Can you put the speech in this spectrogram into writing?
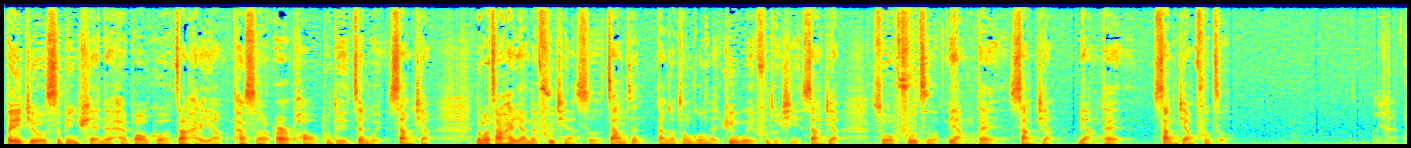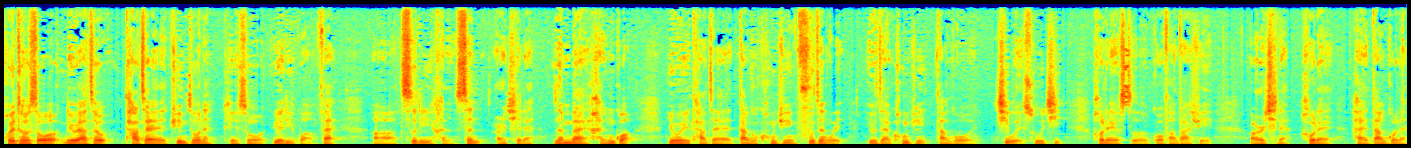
杯酒释兵权的还包括张海洋，他是二炮部队政委上将。那么张海洋的父亲呢是张震，当过中共的军委副主席上将，说父子两代上将，两代上将父子。回头说刘亚洲，他在军中呢，可以说阅历广泛啊，资历很深，而且呢人脉很广。因为他在当过空军副政委，又在空军当过纪委书记，后来又是国防大学，而且呢后来还当过呢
